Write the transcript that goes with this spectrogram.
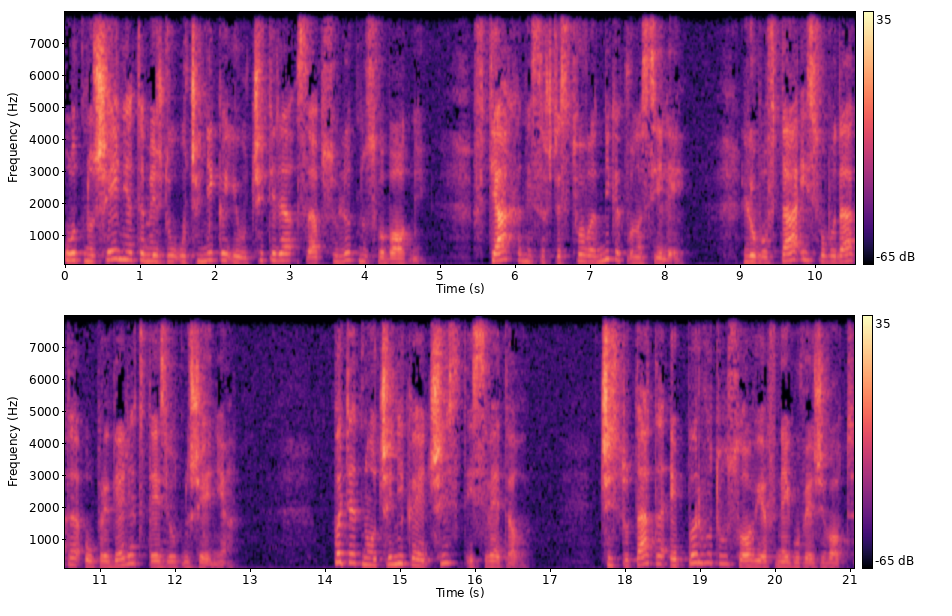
Отношенията между ученика и учителя са абсолютно свободни. В тях не съществува никакво насилие. Любовта и свободата определят тези отношения. Пътят на ученика е чист и светъл. Чистотата е първото условие в неговия живот.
